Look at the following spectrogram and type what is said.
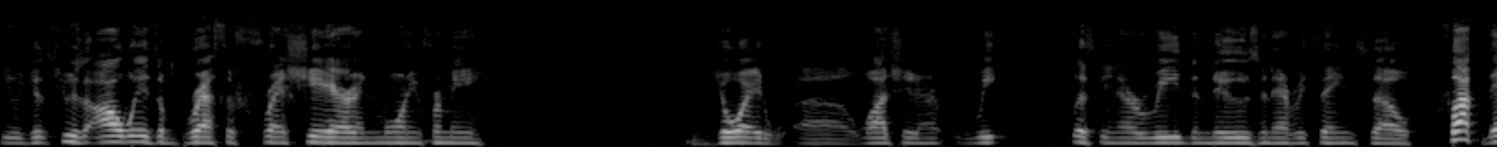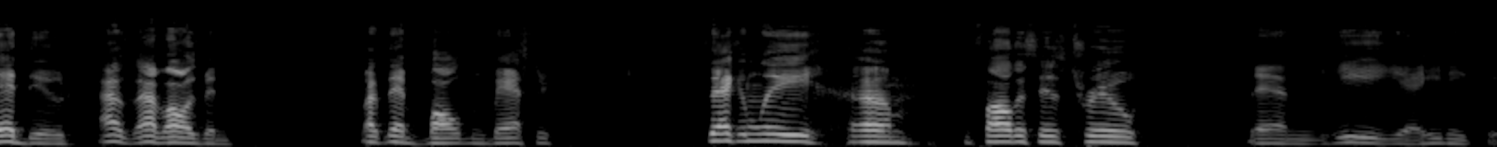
She was just she was always a breath of fresh air in morning for me. Enjoyed uh, watching her, re- listening to her read the news and everything. So fuck that dude. I was, I've always been fuck that Bolton bastard. Secondly, um, if all this is true, then he yeah he needs to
